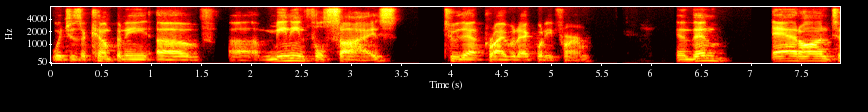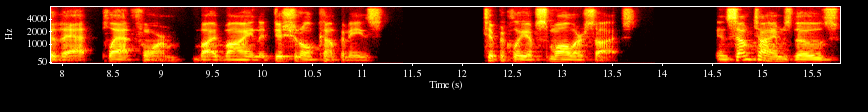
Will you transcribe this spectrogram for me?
which is a company of uh, meaningful size to that private equity firm, and then add on to that platform by buying additional companies, typically of smaller size. And sometimes those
